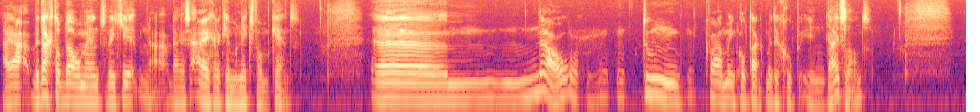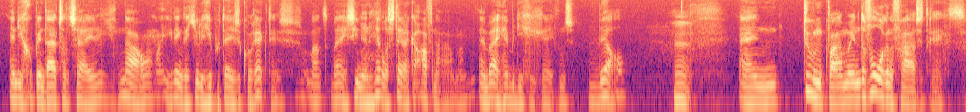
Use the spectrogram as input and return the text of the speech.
Nou ja, we dachten op dat moment, weet je, nou, daar is eigenlijk helemaal niks van bekend. Uh, nou, toen kwamen we in contact met een groep in Duitsland. En die groep in Duitsland zei, nou, ik denk dat jullie hypothese correct is. Want wij zien een hele sterke afname. En wij hebben die gegevens wel. Hmm. En toen kwamen we in de volgende fase terecht.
